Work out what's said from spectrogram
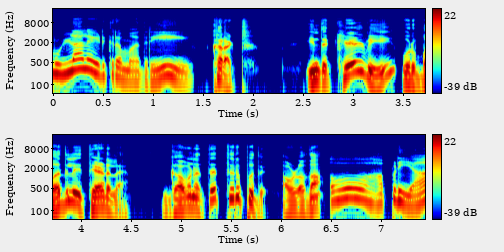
முள்ளால எடுக்கிற மாதிரி? கரெக்ட். இந்த கேள்வி ஒரு பதிலை தேடல. கவனத்தை திருப்புது அவ்வளவுதான். ஓ அப்படியா?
